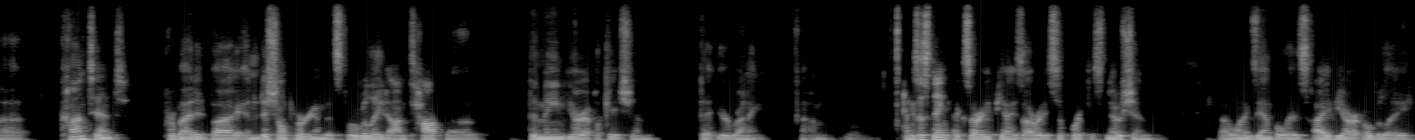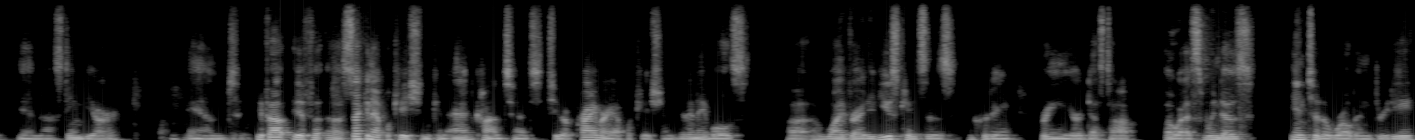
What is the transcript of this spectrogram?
uh, content provided by an additional program that's overlaid on top of the main VR application that you're running. Um, existing XR APIs already support this notion. Uh, one example is iVR overlay in uh, SteamVR. And if, out, if a, a, second application can add content to a primary application, it enables uh, a wide variety of use cases, including bringing your desktop OS Windows into the world in 3D,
